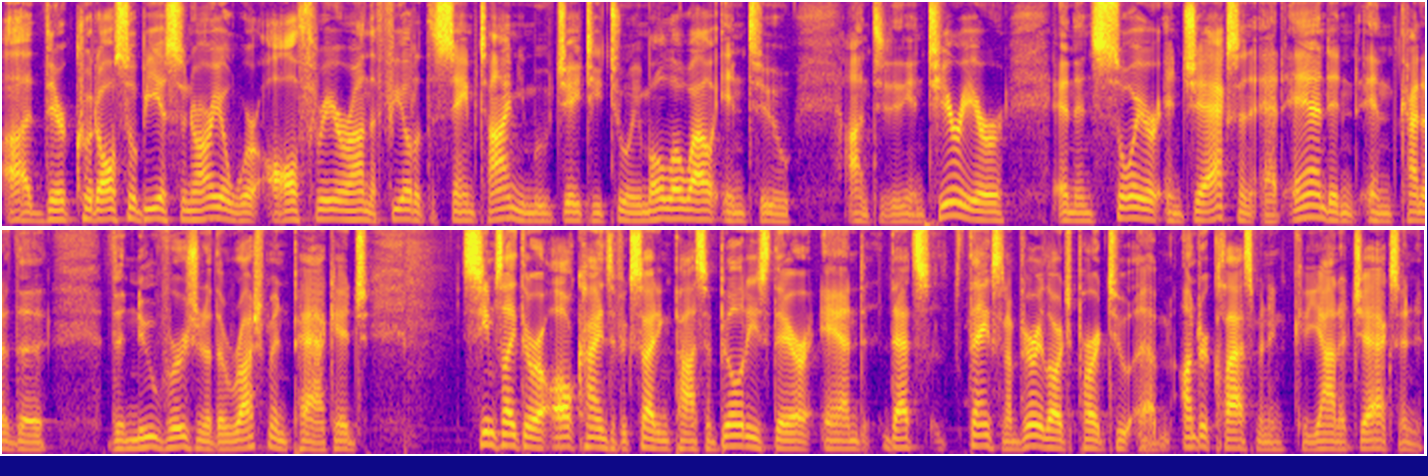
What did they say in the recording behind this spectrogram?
Uh, there could also be a scenario where all three are on the field at the same time. You move JT Tuimoloau out into onto the interior, and then Sawyer and Jackson at end, and, and kind of the the new version of the Rushmen package. Seems like there are all kinds of exciting possibilities there, and that's thanks in a very large part to um, underclassman in Kenyatta Jackson,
